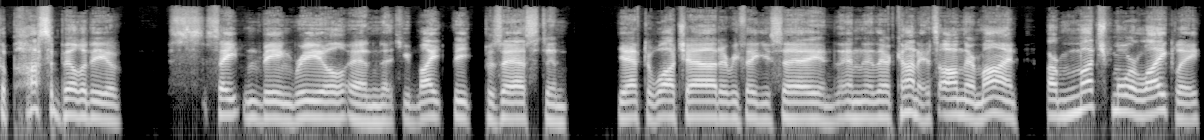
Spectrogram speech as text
the possibility of Satan being real and that you might be possessed and you have to watch out everything you say and they're kind of it's on their mind are much more likely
